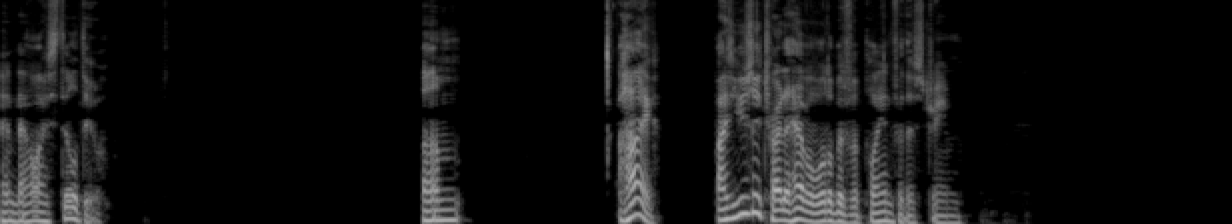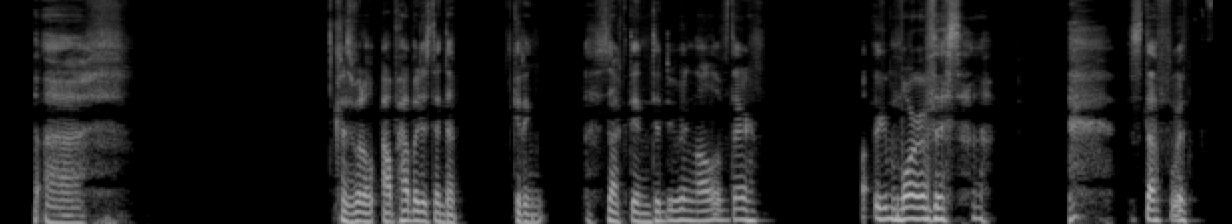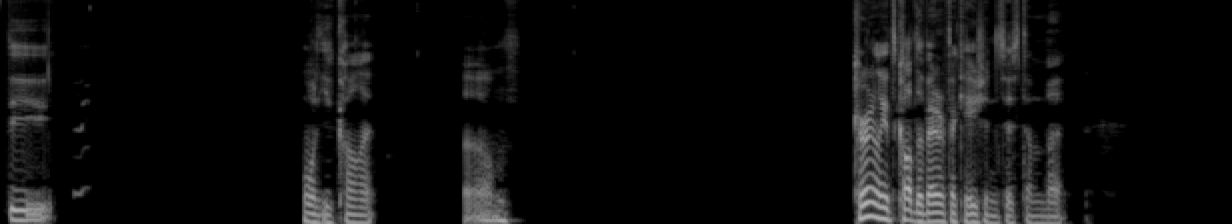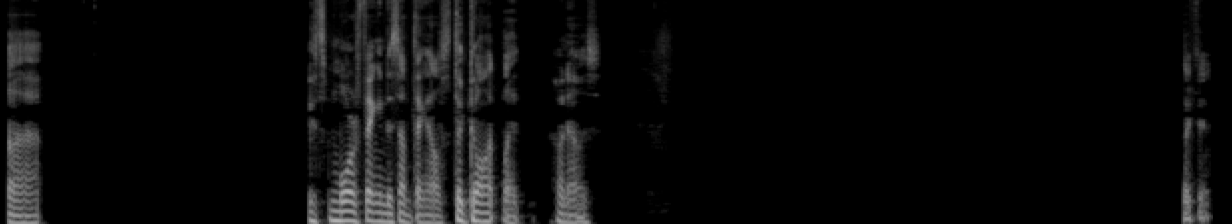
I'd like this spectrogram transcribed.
And now I still do. Um, hi. I usually try to have a little bit of a plan for this stream. Uh, because I'll probably just end up getting sucked into doing all of their more of this uh, stuff with the what do you call it? Um, currently it's called the verification system, but uh, it's morphing into something else. The gauntlet. Who knows? Second.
